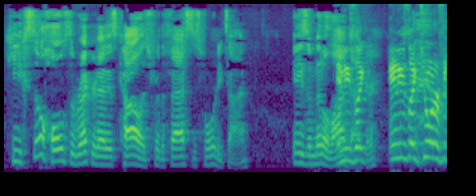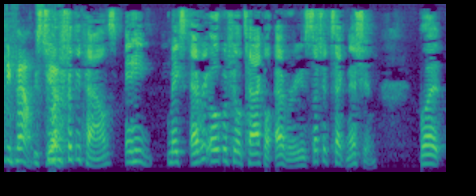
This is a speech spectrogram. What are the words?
he still holds the record at his college for the fastest 40 time. And he's a middle linebacker. And he's like, and he's like 250 pounds. He's Yeah. 250 pounds, and he makes every open field tackle ever. He's such a technician. But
